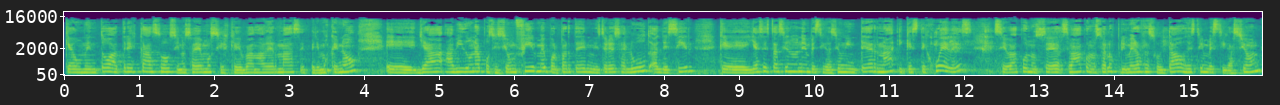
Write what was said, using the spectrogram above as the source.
que aumentó a tres casos y no sabemos si es que van a haber más, esperemos que no, eh, ya ha habido una posición firme por parte del Ministerio de Salud al decir que ya se está haciendo una investigación interna y que este jueves se va a conocer, se van a conocer los primeros resultados de esta investigación.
